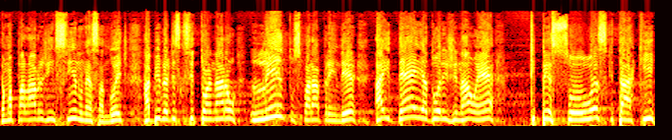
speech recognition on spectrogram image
é uma palavra de ensino nessa noite. A Bíblia diz que se tornaram lentos para aprender. A ideia do original é que pessoas que está aqui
